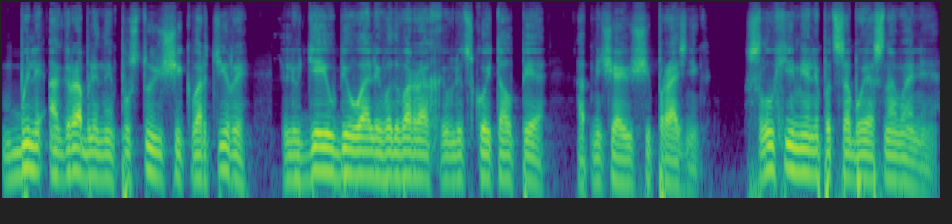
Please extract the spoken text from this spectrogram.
Были ограблены пустующие квартиры, людей убивали во дворах и в людской толпе, отмечающей праздник – Слухи имели под собой основания.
